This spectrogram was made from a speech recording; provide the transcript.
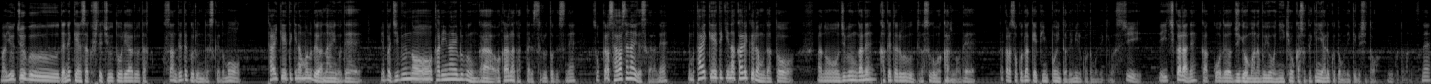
まあ、YouTube でね検索してチュートリアルたくさん出てくるんですけども体系的なものではないのでやっぱり自分の足りない部分がわからなかったりするとですねそこから探せないですからねでも体系的なカリキュラムだとあの自分がね欠けてる部分っていうのはすぐわかるのでだからそこだけピンポイントで見ることもできますしで一からね学校で授業を学ぶように教科書的にやることもできるしということなんですね。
